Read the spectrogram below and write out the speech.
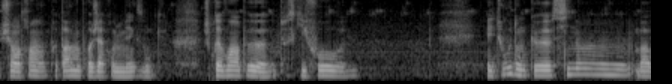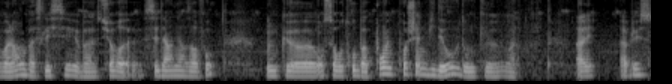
je suis en train de préparer mon projet Acromimex, donc je prévois un peu euh, tout ce qu'il faut et tout. Donc sinon, bah voilà, on va se laisser bah, sur ces dernières infos. Donc on se retrouve bah, pour une prochaine vidéo, donc voilà. Allez, à plus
